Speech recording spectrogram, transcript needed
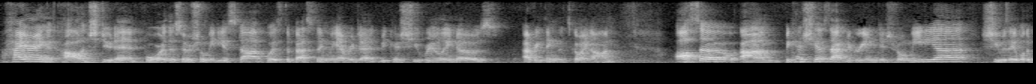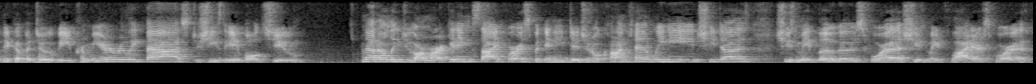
hiring a college student for the social media stuff was the best thing we ever did because she really knows everything that's going on. Also, um, because she has that degree in digital media, she was able to pick up Adobe Premiere really fast. She's able to not only do our marketing side for us, but any digital content we need, she does. She's made logos for us, she's made flyers for us.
